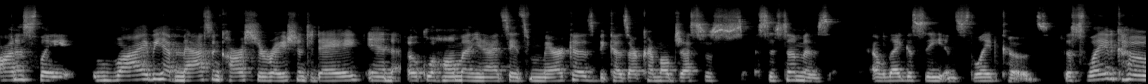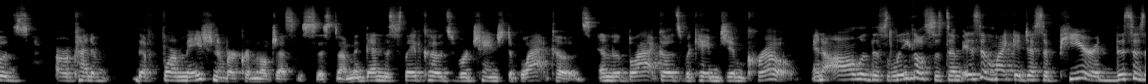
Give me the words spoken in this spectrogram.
honestly, why we have mass incarceration today in Oklahoma, United States of America, is because our criminal justice system is a legacy in slave codes. The slave codes are kind of the formation of our criminal justice system. And then the slave codes were changed to black codes, and the black codes became Jim Crow. And all of this legal system isn't like it just appeared. This is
